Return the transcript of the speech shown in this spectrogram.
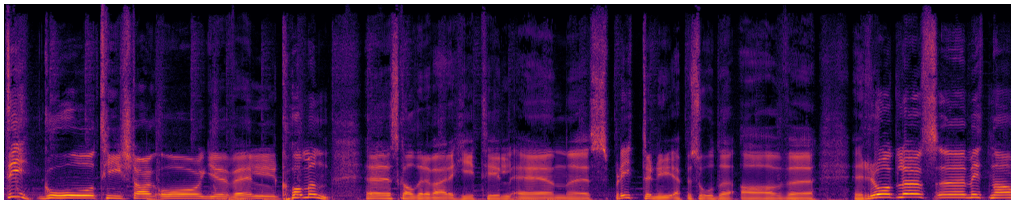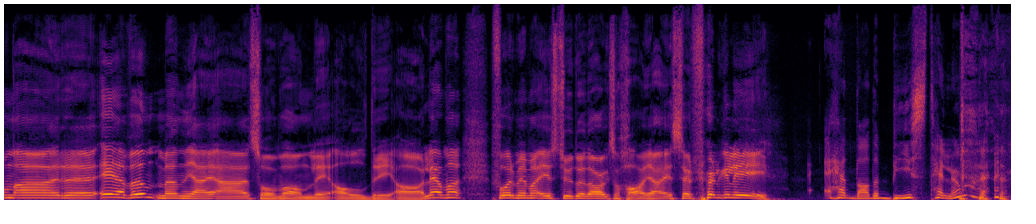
Riktig god tirsdag og velkommen eh, skal dere være hit til en eh, splitter ny episode av eh, Rådløs. Mitt navn er Even, men jeg er som vanlig aldri alene. For med meg i studio i dag så har jeg selvfølgelig Hedda the Beast Hellum.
